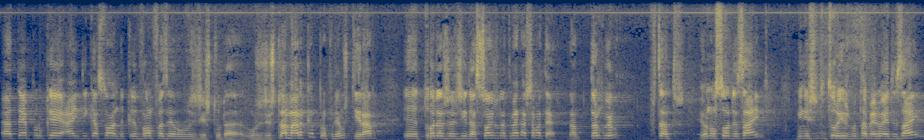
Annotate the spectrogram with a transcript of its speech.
até porque há indicação de que vão fazer o registro da, o registro da marca para podermos tirar eh, todas as girações relativamente a esta matéria. Portanto, tranquilo. Portanto, eu não sou design, Ministro do Turismo também não é design,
